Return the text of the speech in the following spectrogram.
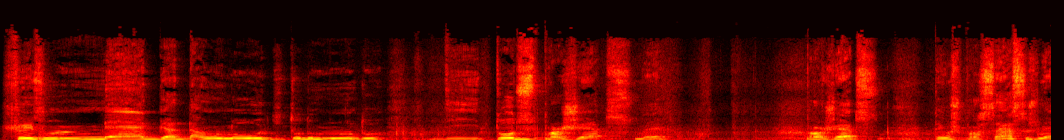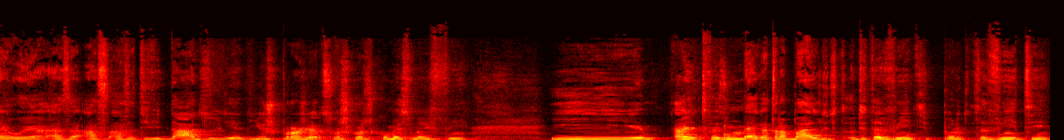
fez um mega download de todo mundo, de todos os projetos, né? Projetos tem os processos, né? As, as, as atividades do dia a dia, os projetos são as coisas de começo, meio e fim. E a gente fez um mega trabalho de 80-20 por 80-20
